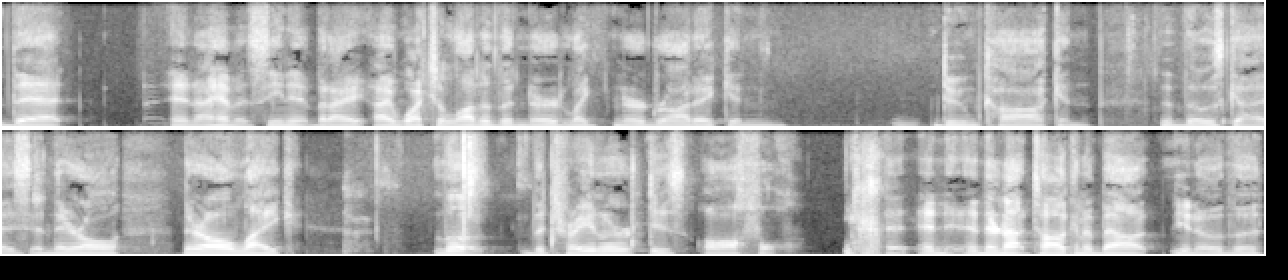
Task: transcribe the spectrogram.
that, and I haven't seen it, but I I watch a lot of the nerd like Nerdrotic and Doomcock and those guys, and they're all they're all like, look, the trailer is awful, and and they're not talking about you know the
